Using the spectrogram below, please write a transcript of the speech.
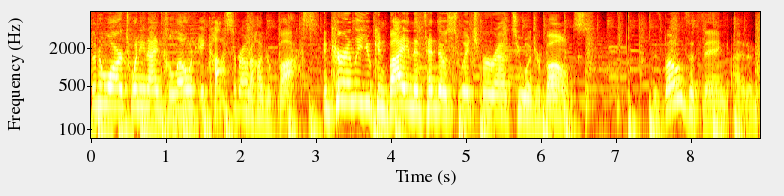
The Noir 29 cologne, it costs around 100 bucks. And currently you can buy a Nintendo Switch for around 200 bones. Is bones a thing? I don't know.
